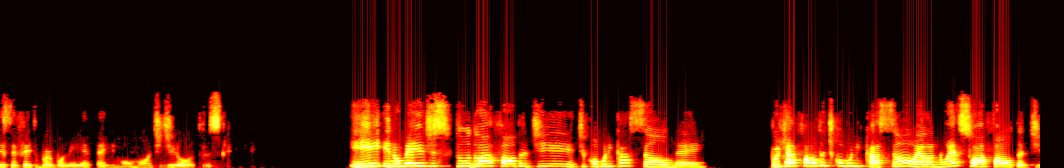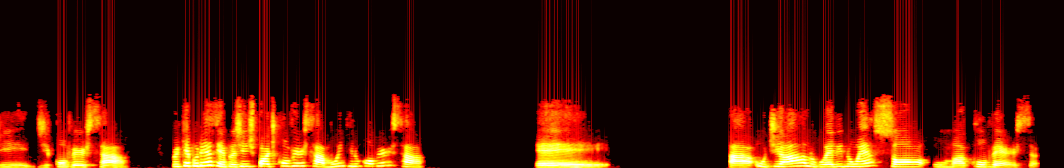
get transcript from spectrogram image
isso, Efeito Borboleta e um monte de outros. E, e no meio disso tudo, a falta de, de comunicação, né? Porque a falta de comunicação, ela não é só a falta de, de conversar. Porque, por exemplo, a gente pode conversar muito e não conversar. É, a, o diálogo ele não é só uma conversa,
